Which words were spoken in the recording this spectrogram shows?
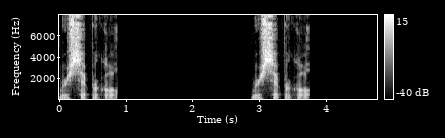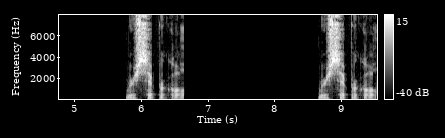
reciprocal. Reciprocal. Reciprocal. Reciprocal.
